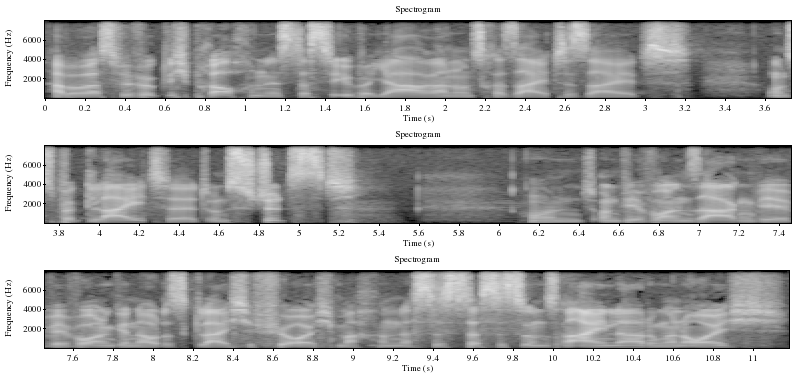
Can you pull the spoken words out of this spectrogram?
Aber was wir wirklich brauchen, ist, dass ihr über Jahre an unserer Seite seid, uns begleitet, uns stützt. Und, und wir wollen sagen, wir, wir wollen genau das Gleiche für euch machen. Das ist, das ist unsere Einladung an euch.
